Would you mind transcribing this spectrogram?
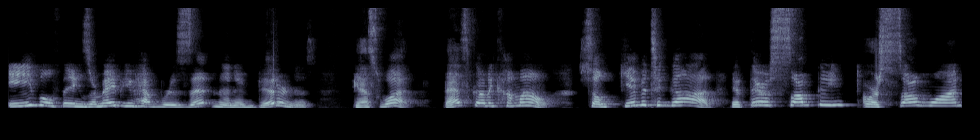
evil things, or maybe you have resentment and bitterness, guess what? That's going to come out. So give it to God. If there's something or someone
